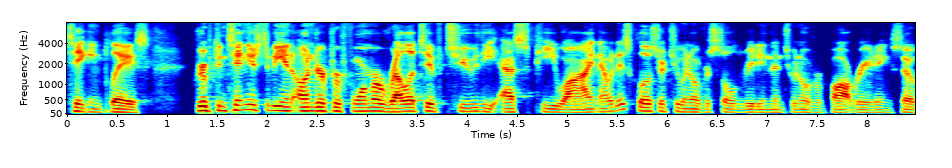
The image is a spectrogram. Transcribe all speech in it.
taking place. Group continues to be an underperformer relative to the SPY. Now, it is closer to an oversold reading than to an overbought reading. So,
